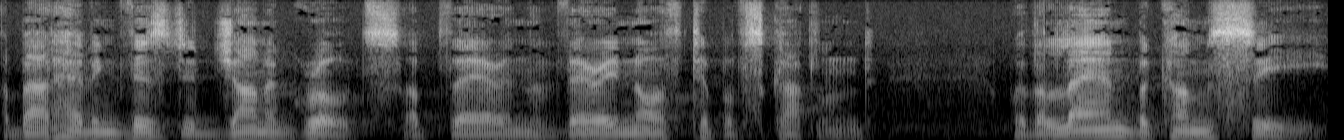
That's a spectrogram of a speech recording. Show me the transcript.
about having visited John O'Groats up there in the very north tip of Scotland, where the land becomes sea.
